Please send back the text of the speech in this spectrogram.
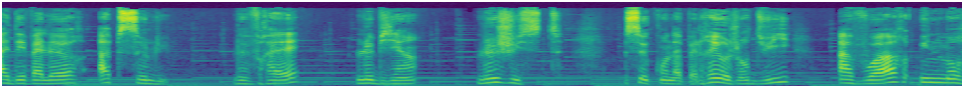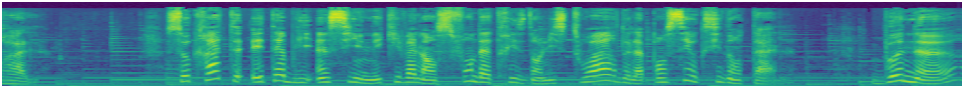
à des valeurs absolues. Le vrai, le bien, le juste, ce qu'on appellerait aujourd'hui avoir une morale. Socrate établit ainsi une équivalence fondatrice dans l'histoire de la pensée occidentale. Bonheur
